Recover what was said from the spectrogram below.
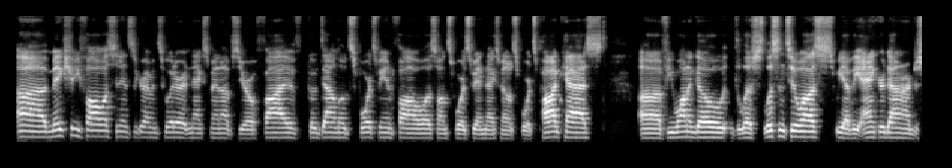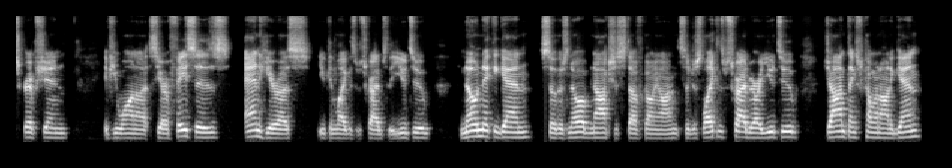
Uh, make sure you follow us on Instagram and Twitter at Next Man Up 05. Go download Sportsby and follow us on Sportsby and Next Man Up Sports Podcast. Uh, if you want to go listen to us, we have the anchor down in our description. If you want to see our faces and hear us, you can like and subscribe to the YouTube. No Nick again, so there's no obnoxious stuff going on. So just like and subscribe to our YouTube. John, thanks for coming on again.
